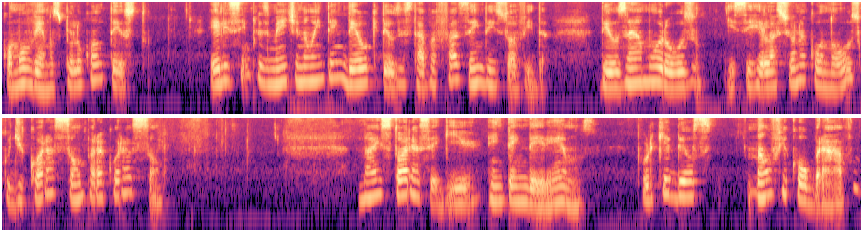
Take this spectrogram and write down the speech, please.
como vemos pelo contexto. Ele simplesmente não entendeu o que Deus estava fazendo em sua vida. Deus é amoroso e se relaciona conosco de coração para coração. Na história a seguir, entenderemos por que Deus não ficou bravo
